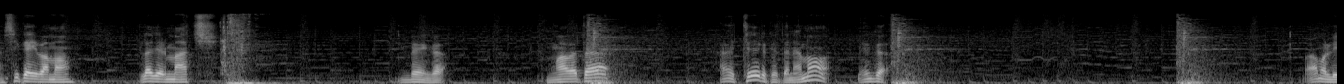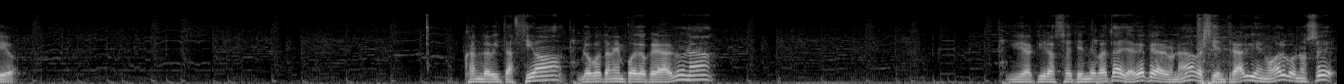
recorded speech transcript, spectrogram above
Así que ahí vamos. Player Match. Venga. Un avatar. Ah, este es el que tenemos. Venga Vamos, lío Buscando habitación Luego también puedo crear una. Y aquí la setting de batalla. Voy a crear una, a ver si entra alguien o algo, no sé.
